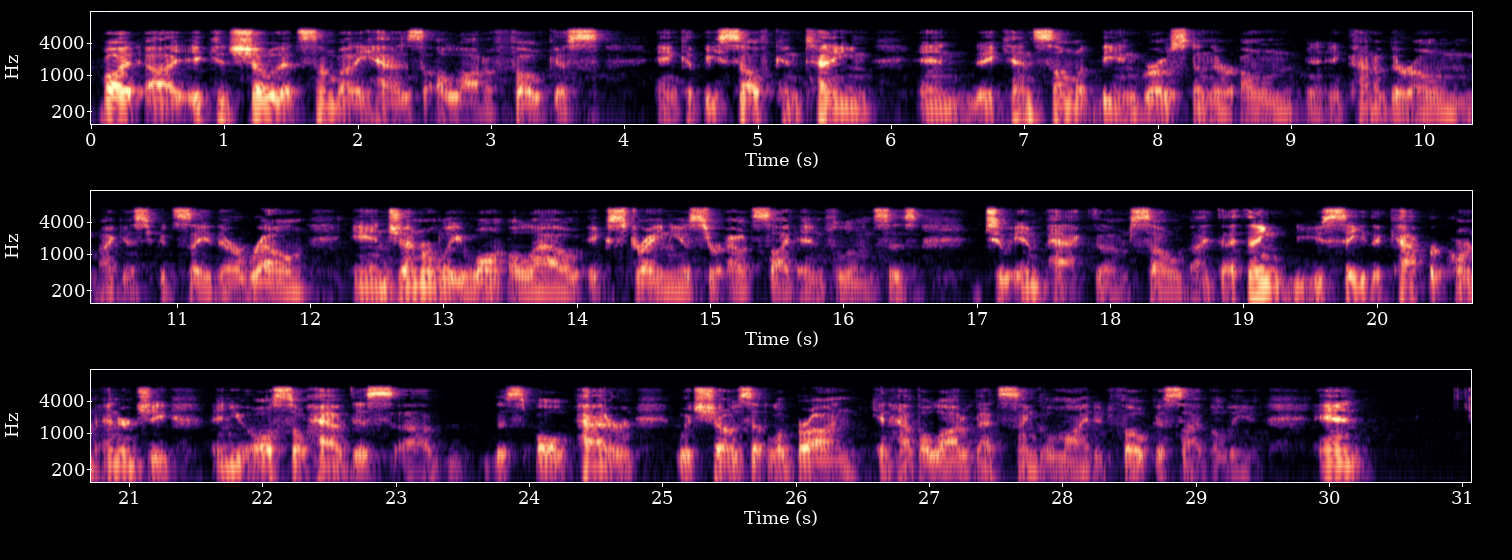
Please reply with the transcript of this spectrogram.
but uh, it could show that somebody has a lot of focus and could be self-contained and they can somewhat be engrossed in their own in kind of their own I guess you could say their realm and generally won't allow extraneous or outside influences to impact them. So I, I think you see the Capricorn energy and you also have this uh, this bowl pattern which shows that LeBron can have a lot of that single-minded focus I believe and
